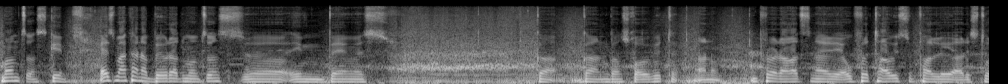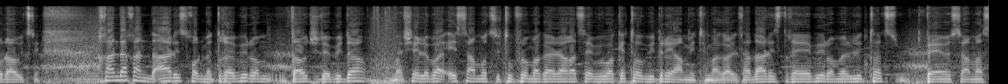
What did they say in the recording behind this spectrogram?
მომწონს კი. ეს მანქანა ბევრად მომწონს იმ BMW-ს განსხვავებით, ანუ უფრო რაღაცნაირია, უფრო თავისუფალი არის თუ რა ვიცი. ხანდახან არის ხოლმე დღეები რომ დავჯდები და შეიძლება ეს 60-ით უფრო მაგარი რაღაცები ვაკეთო ვიდრე ამით მაგალითად. არის დღეები რომელთაც BM300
